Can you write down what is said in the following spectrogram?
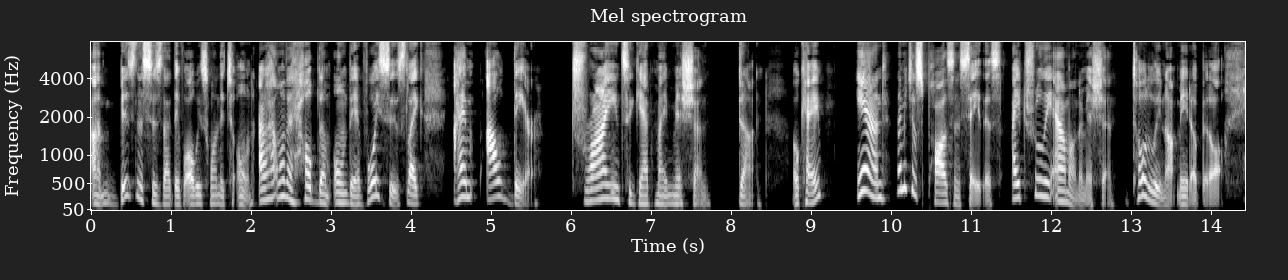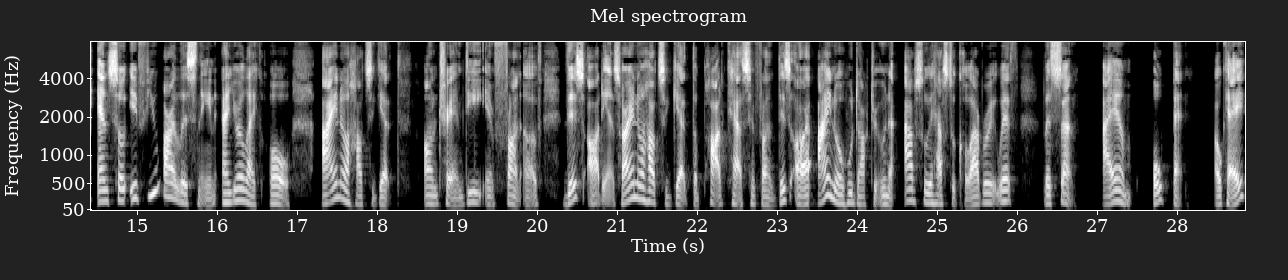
um, businesses that they've always wanted to own. I want to help them own their voices. Like I'm out there trying to get my mission done. Okay. And let me just pause and say this. I truly am on a mission, totally not made up at all. And so if you are listening and you're like, oh, I know how to get on EntreMD in front of this audience, or I know how to get the podcast in front of this, or I know who Dr. Una absolutely has to collaborate with. Listen, I am open. Okay.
